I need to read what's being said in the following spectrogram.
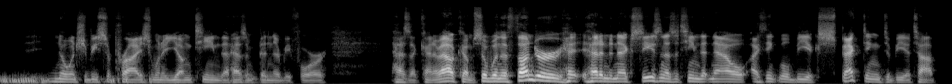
no one should be surprised when a young team that hasn't been there before has that kind of outcome. So when the Thunder head into next season as a team that now I think will be expecting to be a top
